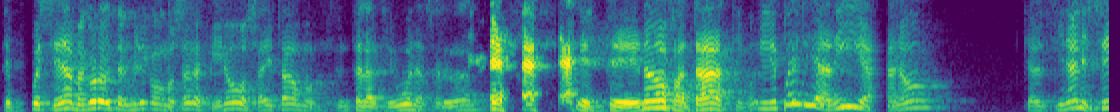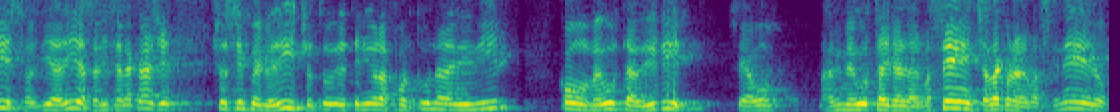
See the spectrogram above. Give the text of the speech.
después se da. Me acuerdo que terminé con Gonzalo Espinosa, ahí estábamos frente a la tribuna saludando. Este, no, fantástico. Y después el día a día, ¿no? Que al final es eso, el día a día salís a la calle. Yo siempre lo he dicho, tuve- he tenido la fortuna de vivir como me gusta vivir. O sea, vos- a mí me gusta ir al almacén, charlar con el almacenero,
